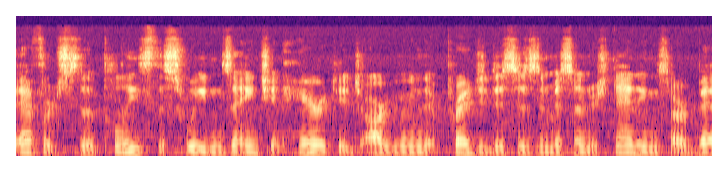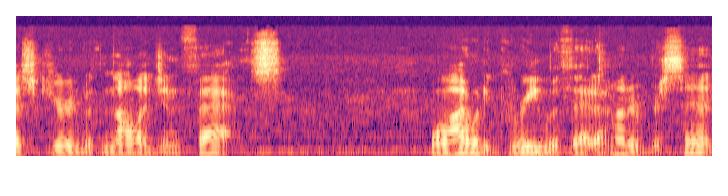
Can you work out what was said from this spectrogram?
efforts to police the Sweden's ancient heritage, arguing that prejudices and misunderstandings are best cured with knowledge and facts. Well, I would agree with that 100%.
